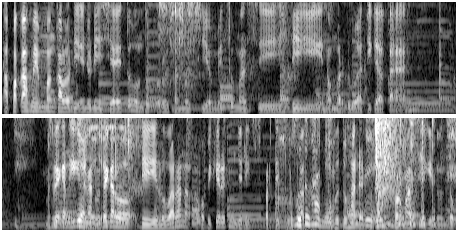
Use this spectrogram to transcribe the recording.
apakah memang kalau di Indonesia itu untuk urusan museum itu masih di nomor 2 3 kan? Maksudnya kan gitu iya, kan. iya, Maksudnya iya. kalau di luar kan aku pikir itu menjadi seperti pusat Kebutuhan ya. kebutuhan dan pusat informasi gitu untuk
